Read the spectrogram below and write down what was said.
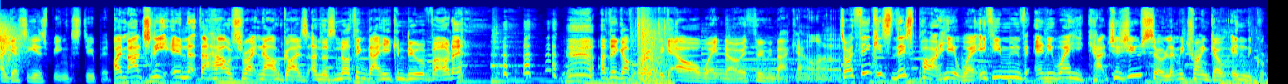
I guess he is being stupid. I'm actually in the house right now, guys, and there's nothing that he can do about it. I think I broke the gate. Oh, wait, no, it threw me back out. So I think it's this part here where if you move anywhere, he catches you. So let me try and go in the...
